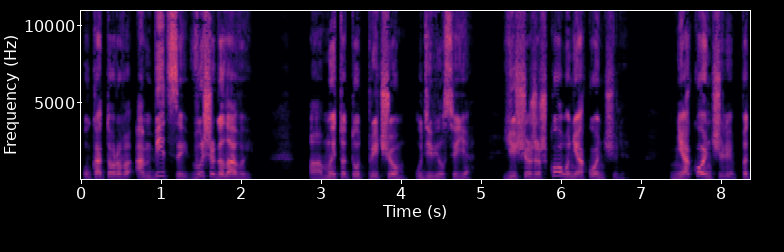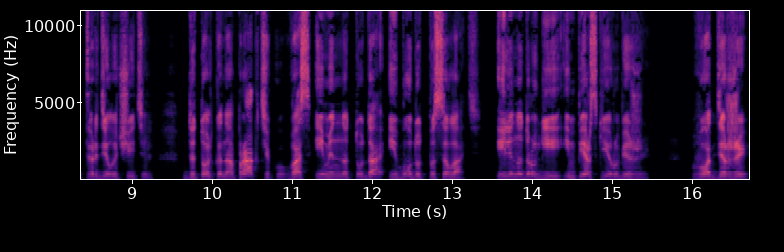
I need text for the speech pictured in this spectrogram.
у которого амбиции выше головы. «А мы-то тут при чем?» – удивился я. «Еще же школу не окончили». «Не окончили», – подтвердил учитель. «Да только на практику вас именно туда и будут посылать. Или на другие имперские рубежи. Вот, держи».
